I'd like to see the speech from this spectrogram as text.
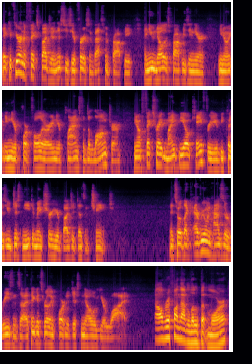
like if you're in a fixed budget and this is your first investment property and you know this property's in your you know in your portfolio or in your plans for the long term you know, fixed rate might be okay for you because you just need to make sure your budget doesn't change. And so, like, everyone has their reasons. I think it's really important to just know your why. I'll riff on that a little bit more.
